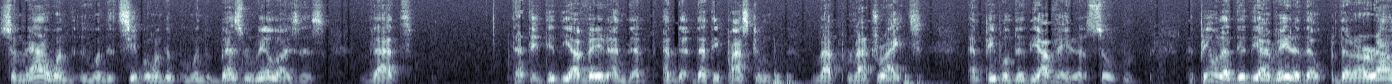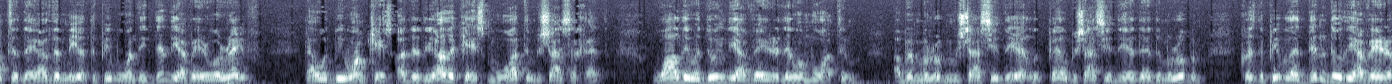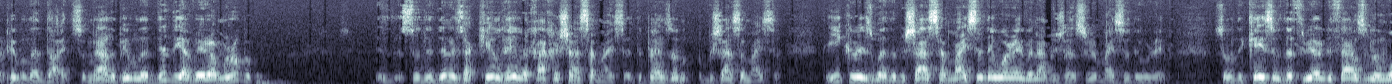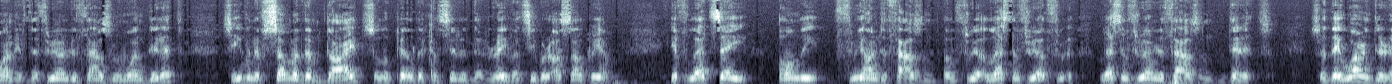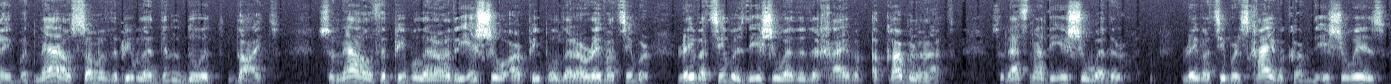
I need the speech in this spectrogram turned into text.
So now, when when the tzibur, when the when the Bezin realizes that that they did the avera and that and that, that they passed him not not right, and people did the avera, so the people that did the avera that, that are around today are the miut. The people when they did the avera were rave. That would be one case. Other the other case, muatim b'shasachet, while they were doing the avera, they were muatim. Aber merubim b'shas they're the merubim because the people that didn't do the Avera people that died. So now the people that did the Avera are Merubim. So the din is Akil Hele Chachashas HaMaisa. It depends on B'Shas HaMaisa. The Iker is whether B'Shas HaMaisa they were Rev and not B'Shas HaMaisa they were Rev. So in the case of the 300,001, if the 300,001 did it, so even if some of them died, so Lepel they're considered that Rev Atzibur Asal Piyam. If let's say only 300,000, or uh, three, less than 300, less than 300,000 did it, so they weren't the Rev. But now some of the people that didn't do it died. So now the people that are the issue are people that are Rev Atzibur. Rev Atzibur is the issue whether they're Chayiv a carbon or not. So that's not the issue whether Rev Atzibur is Chayiv a carbon. The issue is,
